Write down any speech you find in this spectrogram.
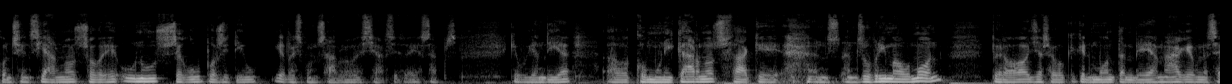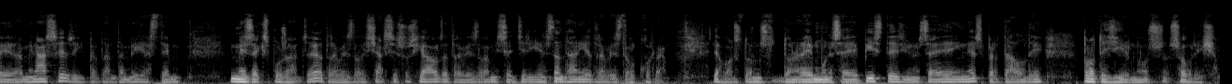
conscienciar-nos sobre un ús segur, positiu i responsable de les xarxes. Eh? Ja saps que avui en dia el comunicar-nos fa que ens, ens obrim al món, però ja sabeu que aquest món també amaga una sèrie d'amenaces i per tant també ja estem més exposats eh? a través de les xarxes socials, a través de la missatgeria instantània, a través del correu. Llavors doncs, donarem una sèrie de pistes i una sèrie d'eines per tal de protegir-nos sobre això.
